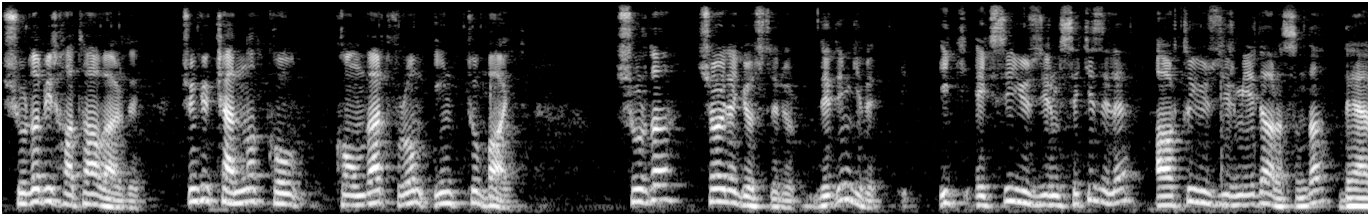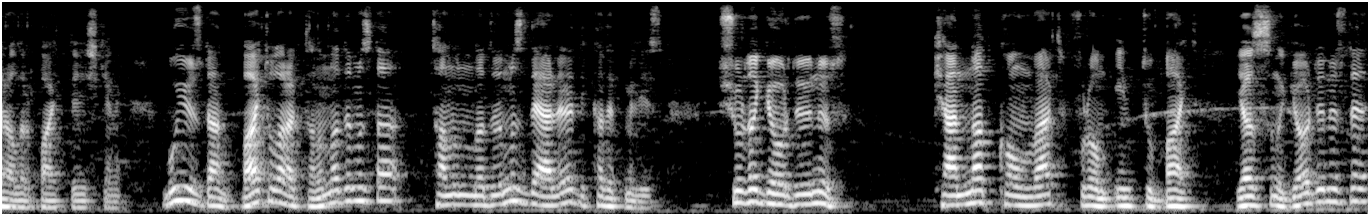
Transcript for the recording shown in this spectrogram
şurada bir hata verdi. Çünkü cannot convert from into byte. Şurada şöyle gösteriyorum. Dediğim gibi eksi 128 ile artı 127 arasında değer alır byte değişkeni. Bu yüzden byte olarak tanımladığımızda tanımladığımız değerlere dikkat etmeliyiz. Şurada gördüğünüz cannot convert from into byte yazısını gördüğünüzde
